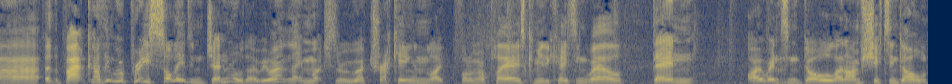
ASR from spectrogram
uh, at the back, I think we were pretty solid in general. Though we weren't letting much through. We were tracking and like following our players, communicating well. Then I went in goal and I'm shit in goal.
